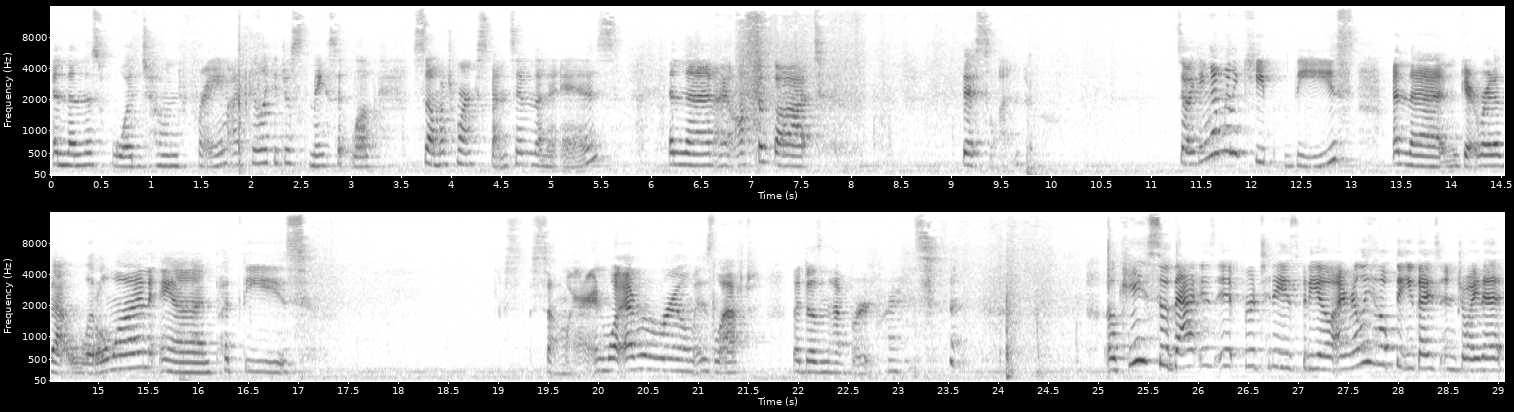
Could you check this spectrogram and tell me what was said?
and then this wood toned frame. I feel like it just makes it look so much more expensive than it is. And then I also got this one. So I think I'm gonna keep these and then get rid of that little one and put these somewhere in whatever room is left that doesn't have bird prints. okay, so that is it for today's video. I really hope that you guys enjoyed it.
